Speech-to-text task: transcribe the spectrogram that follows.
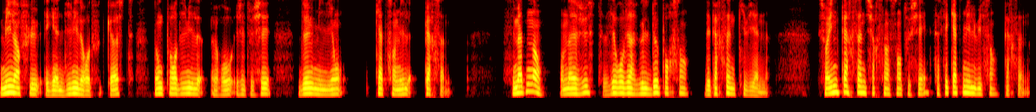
1000 influx égale 10 000 euros de food cost. Donc pour 10 000 euros, j'ai touché 2 400 000 personnes. Si maintenant on a juste 0,2% des personnes qui viennent, soit une personne sur 500 touchées, ça fait 4800 personnes.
